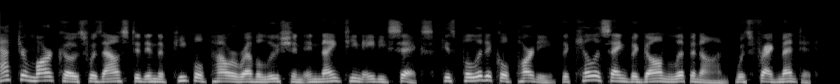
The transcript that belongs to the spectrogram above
after Marcos was ousted in the People Power Revolution in 1986, his political party, the Kilusang Bagong Lipunan, was fragmented.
